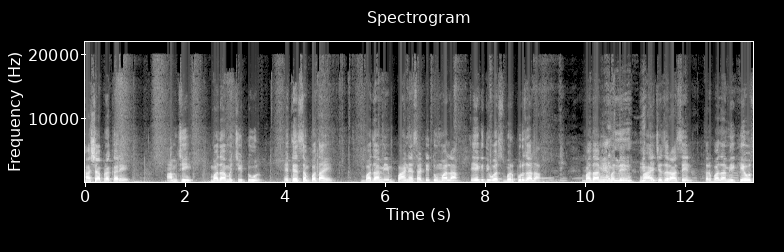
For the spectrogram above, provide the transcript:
अशा प्रकारे आमची बदामीची टूर येथे संपत आहे. बदामी पाहण्यासाठी तुम्हाला एक दिवस भरपूर झाला. बदामीमध्ये पाहायचे जर असेल तर बदामी केव्ज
